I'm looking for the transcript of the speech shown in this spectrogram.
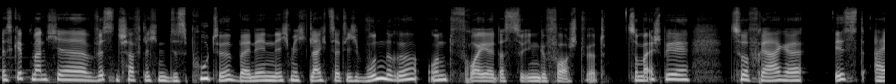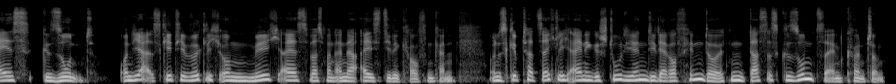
Es gibt manche wissenschaftlichen Dispute, bei denen ich mich gleichzeitig wundere und freue, dass zu ihnen geforscht wird. Zum Beispiel zur Frage, ist Eis gesund? Und ja, es geht hier wirklich um Milcheis, was man an der Eisdiele kaufen kann. Und es gibt tatsächlich einige Studien, die darauf hindeuten, dass es gesund sein könnte.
